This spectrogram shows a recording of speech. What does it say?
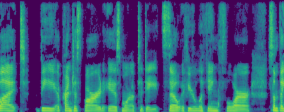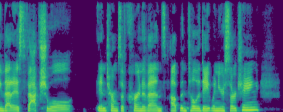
but the Apprentice Bard is more up to date. So if you're looking for something that is factual in terms of current events up until the date when you're searching,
